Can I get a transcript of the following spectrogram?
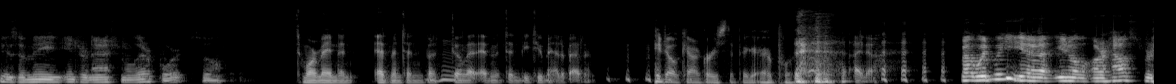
is a main international airport. So, It's more main than Edmonton, but Mhm. don't let Edmonton be too mad about it. You know, Calgary's the bigger airport. I know. but would we, uh, you know, our house for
